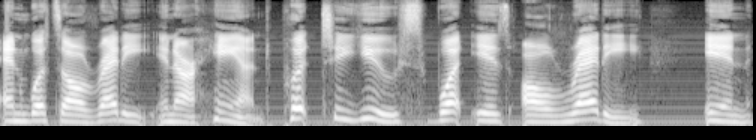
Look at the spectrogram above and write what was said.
and what's already in our hand. Put to use what is already in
